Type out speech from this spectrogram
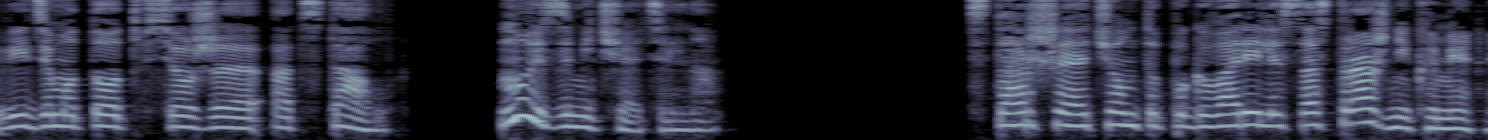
Видимо, тот все же отстал. Ну и замечательно. Старшие о чем-то поговорили со стражниками,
